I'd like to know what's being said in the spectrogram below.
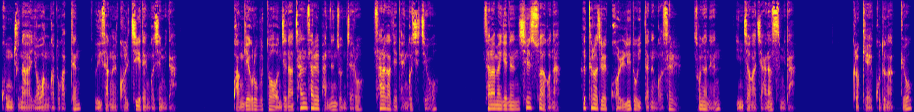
공주나 여왕과도 같은 의상을 걸치게 된 것입니다. 관객으로부터 언제나 찬사를 받는 존재로 살아가게 된 것이지요. 사람에게는 실수하거나 흐트러질 권리도 있다는 것을 소녀는 인정하지 않았습니다. 그렇게 고등학교,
